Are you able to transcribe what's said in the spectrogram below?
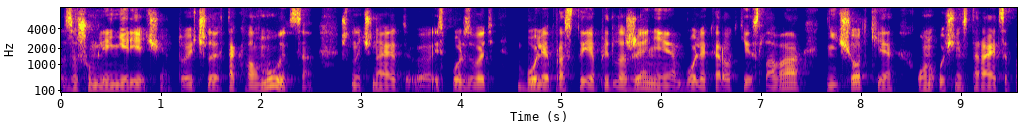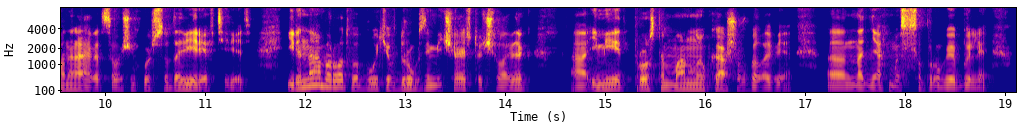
зашумление речи. То есть человек так волнуется, что начинает э, использовать более простые предложения, более короткие слова, нечеткие. Он очень старается понравиться, очень хочется доверия втереть. Или наоборот, вы будете вдруг замечать, что человек а, имеет просто манную кашу в голове. А, на днях мы с супругой были а,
